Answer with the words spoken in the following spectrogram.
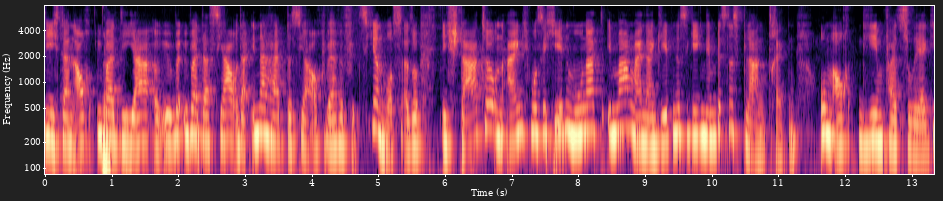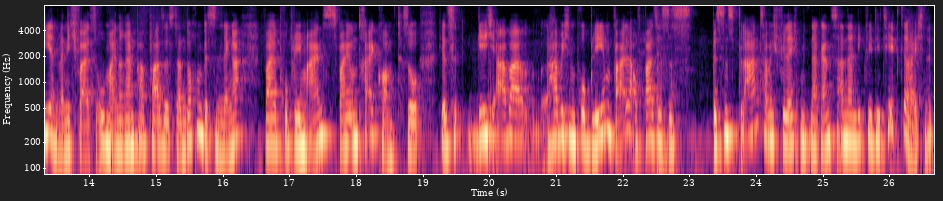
die ich dann auch über, ja. die Jahr, über, über das Jahr oder innerhalb des Jahres auch verifizieren muss. Also ich starte und eigentlich muss ich jeden Monat immer meine Ergebnisse gegen den Businessplan tracken, um auch gegebenenfalls zu reagieren, wenn ich weiß, oh, meine Ramp-Up-Phase ist dann doch ein bisschen länger, weil Problem 1, 2 und 3 kommt. So, jetzt gehe ich aber, habe ich ein Problem, weil auf Basis des Businessplans habe ich vielleicht mit einer ganz anderen Liquidität gerechnet,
